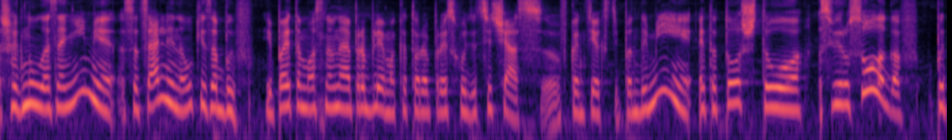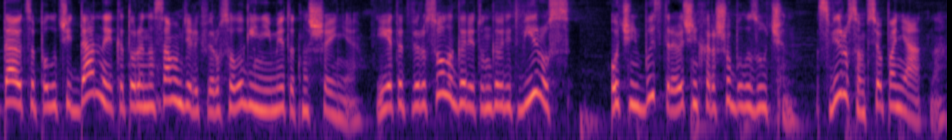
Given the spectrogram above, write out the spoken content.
шагнуло за ними, социальные науки забыв. И поэтому основная проблема, которая происходит сейчас в контексте пандемии, это то, что с вирусологов пытаются получить данные, которые на самом деле к вирусологии не имеют отношения. И этот вирусолог говорит, он говорит, вирус очень быстро и очень хорошо был изучен. С вирусом все понятно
